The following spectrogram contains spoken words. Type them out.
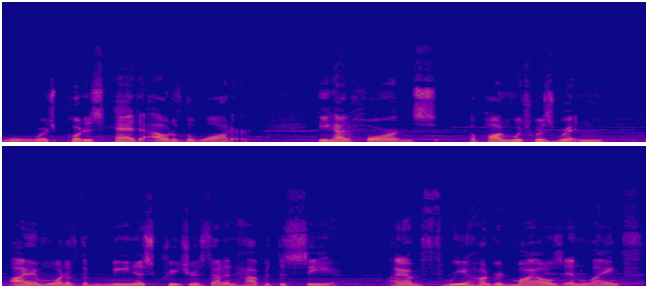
which put his head out of the water. He had horns, upon which was written, I am one of the meanest creatures that inhabit the sea. I am 300 miles in length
